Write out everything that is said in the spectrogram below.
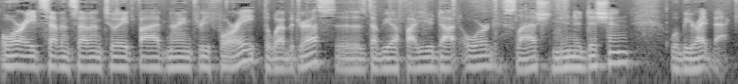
or 877-285-9348. The web address is wfiu.org slash noon edition. We'll be right back.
